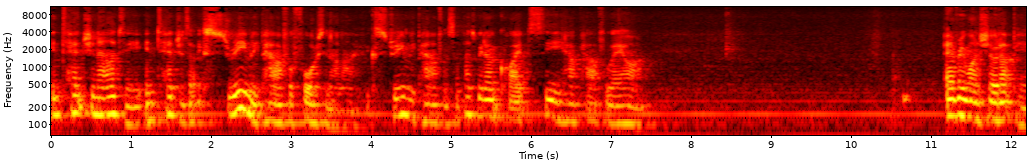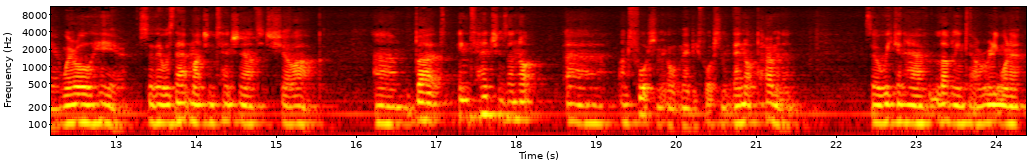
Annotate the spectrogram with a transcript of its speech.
Intentionality, intentions are extremely powerful force in our life, extremely powerful. Sometimes we don't quite see how powerful they are. Everyone showed up here. We're all here. So there was that much intentionality to show up. Um, but intentions are not, uh, unfortunately, or maybe fortunately, they're not permanent. So we can have lovely intent. I really want to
